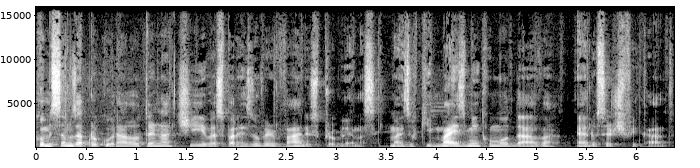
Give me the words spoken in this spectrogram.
Começamos a procurar alternativas para resolver vários problemas, mas o que mais me incomodava era o certificado.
